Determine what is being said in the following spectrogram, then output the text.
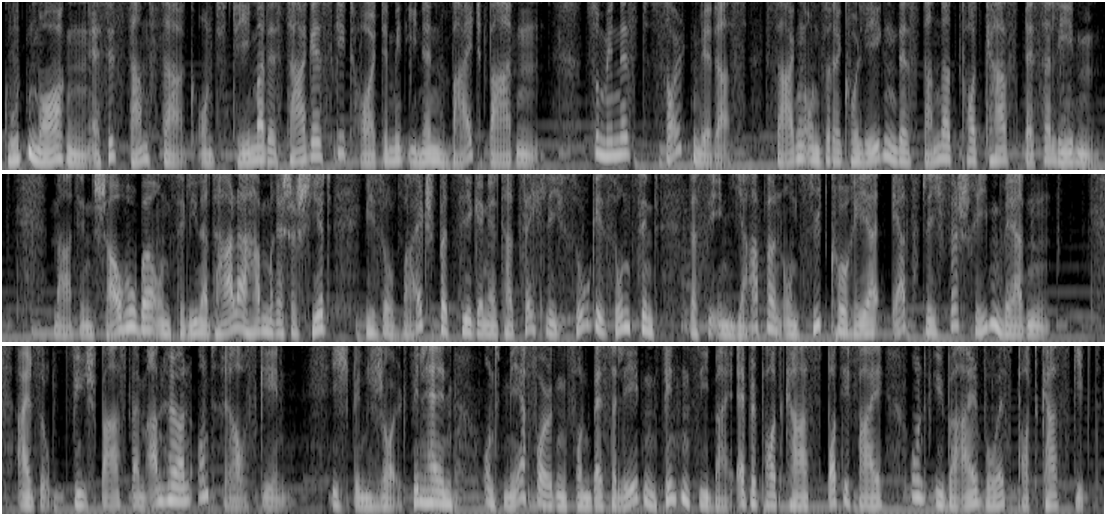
Guten Morgen, es ist Samstag und Thema des Tages geht heute mit Ihnen Waldbaden. Zumindest sollten wir das, sagen unsere Kollegen des Standard-Podcasts Besser Leben. Martin Schauhuber und Selina Thaler haben recherchiert, wieso Waldspaziergänge tatsächlich so gesund sind, dass sie in Japan und Südkorea ärztlich verschrieben werden. Also viel Spaß beim Anhören und rausgehen. Ich bin Jolt Wilhelm und mehr Folgen von Besser Leben finden Sie bei Apple Podcasts, Spotify und überall, wo es Podcasts gibt.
